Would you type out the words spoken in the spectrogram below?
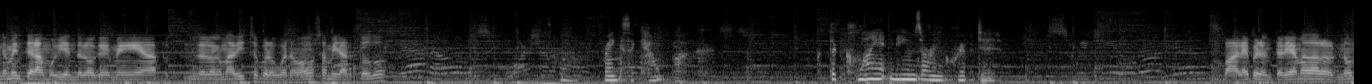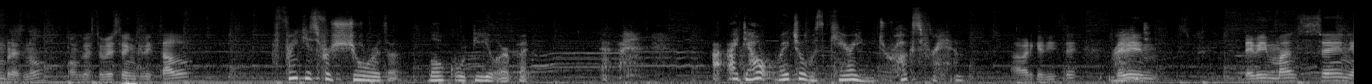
No me he enterado muy bien de lo que me ha, de lo que me ha dicho, pero bueno, vamos a mirar todo. Frank's account book. The client names are encrypted. Vale, pero en teoría me ha dado los nombres, ¿no? Aunque estuviese encriptado. Frank is for sure the local dealer, but I, I doubt Rachel was carrying drugs for him. A ver qué dice. Right. David, David Manson y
